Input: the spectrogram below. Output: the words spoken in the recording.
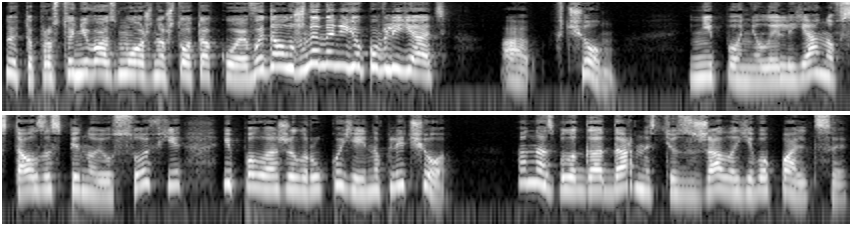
«Это просто невозможно, что такое! Вы должны на нее повлиять!» «А в чем?» Не понял Илья, но встал за спиной у Софьи и положил руку ей на плечо. Она с благодарностью сжала его пальцы.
